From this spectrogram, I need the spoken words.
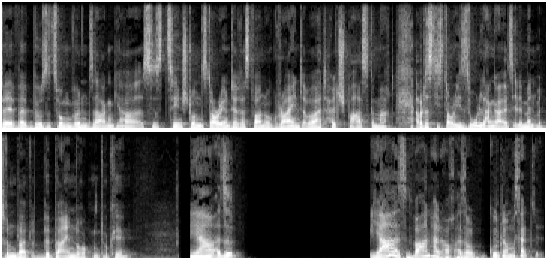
weil, weil böse Zungen würden sagen, ja, es ist 10 Stunden Story und der Rest war nur Grind, aber hat halt Spaß gemacht. Aber dass die Story so lange als Element mit drin bleibt, beeindruckend, okay? Ja, also ja, es waren halt auch, also gut, man muss halt,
